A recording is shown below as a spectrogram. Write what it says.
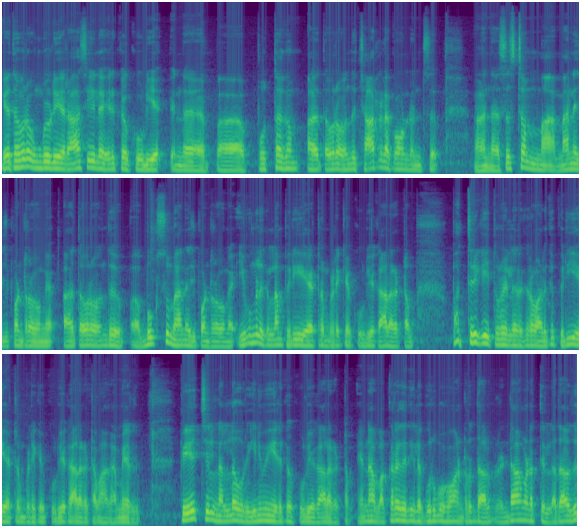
இதை தவிர உங்களுடைய ராசியில் இருக்கக்கூடிய இந்த புத்தகம் அதை தவிர வந்து சார்ட்டட் அக்கௌண்டன்ஸு அந்த சிஸ்டம் மா மேனேஜ் பண்ணுறவங்க அதை தவிர வந்து புக்ஸு மேனேஜ் பண்ணுறவங்க இவங்களுக்கெல்லாம் பெரிய ஏற்றம் கிடைக்கக்கூடிய காலகட்டம். பத்திரிகை துறையில் இருக்கிறவங்களுக்கு பெரிய ஏற்றம் கிடைக்கக்கூடிய காலகட்டமாக அமையிறது பேச்சில் நல்ல ஒரு இனிமை இருக்கக்கூடிய காலகட்டம். ஏன்னா வக்கரகதியில் குரு பகவான் இருந்தாலும் ரெண்டாம் இடத்தில் அதாவது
